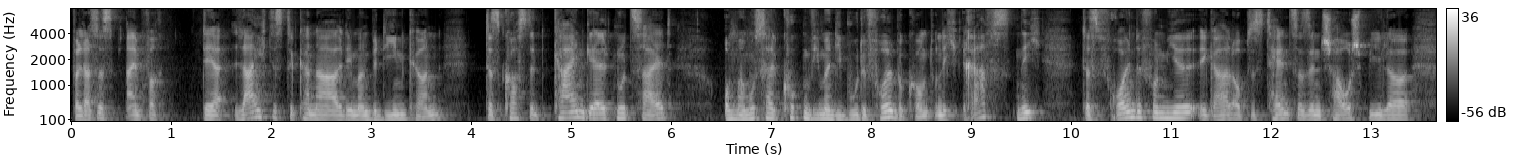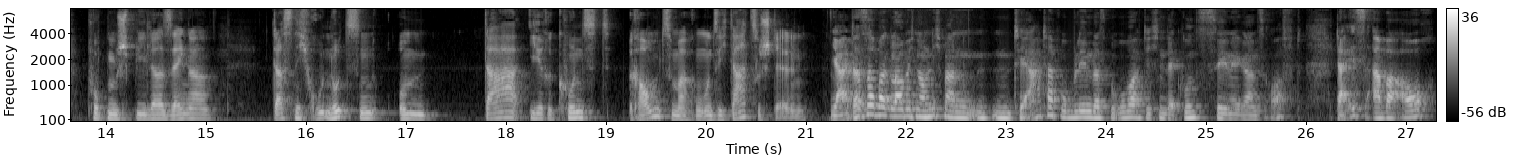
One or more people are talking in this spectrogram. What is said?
Weil das ist einfach der leichteste Kanal, den man bedienen kann. Das kostet kein Geld, nur Zeit. Und man muss halt gucken, wie man die Bude voll bekommt. Und ich raff's nicht, dass Freunde von mir, egal ob es Tänzer sind, Schauspieler, Puppenspieler, Sänger, das nicht nutzen, um da ihre Kunst Raum zu machen und sich darzustellen. Ja, das ist aber, glaube ich, noch nicht mal ein, Theaterproblem. Das beobachte ich in der Kunstszene ganz oft. Da ist aber auch,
